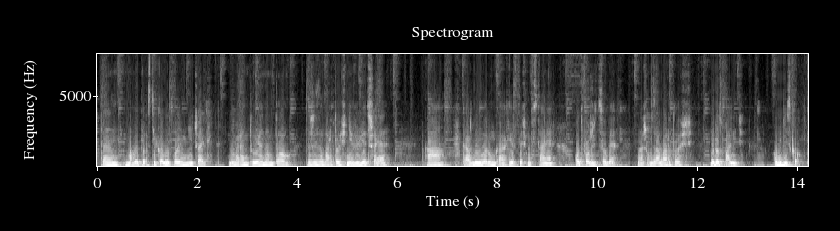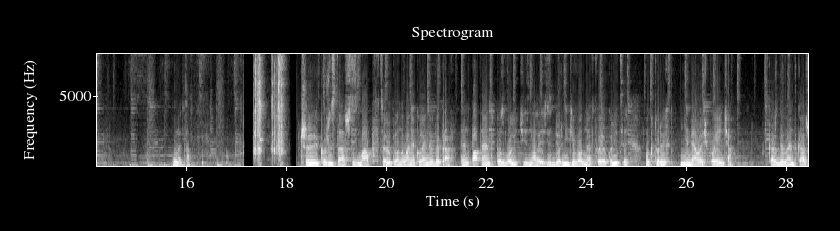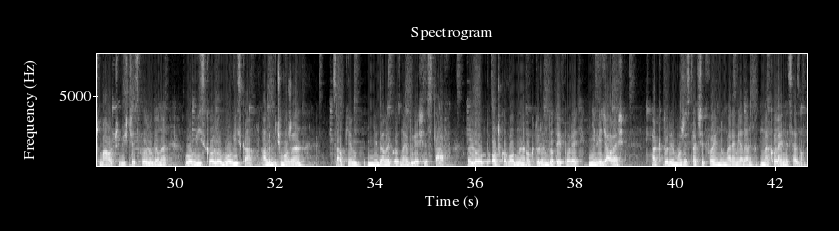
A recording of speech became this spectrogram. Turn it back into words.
Ten mały plastikowy pojemniczek gwarantuje nam to, że zawartość nie wywietrzeje, a w każdych warunkach jesteśmy w stanie otworzyć sobie naszą zawartość i rozpalić ognisko. Polecam. Czy korzystasz z map w celu planowania kolejnych wypraw? Ten patent pozwoli Ci znaleźć zbiorniki wodne w Twojej okolicy, o których nie miałeś pojęcia. Każdy wędkarz ma oczywiście swoje ulubione łowisko lub łowiska, ale być może całkiem niedaleko znajduje się staw lub oczko wodne, o którym do tej pory nie wiedziałeś, a który może stać się Twoim numerem jeden na kolejny sezon.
